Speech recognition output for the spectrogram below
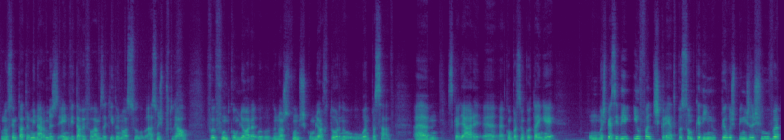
O nosso tempo está a terminar, mas é inevitável falarmos aqui do nosso Ações Portugal. Foi o fundo com melhor, dos nossos fundos com melhor retorno o ano passado. Um, se calhar a, a, comparação que eu tenho é uma espécie de elefante discreto, passou um bocadinho pelos pingos da chuva,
